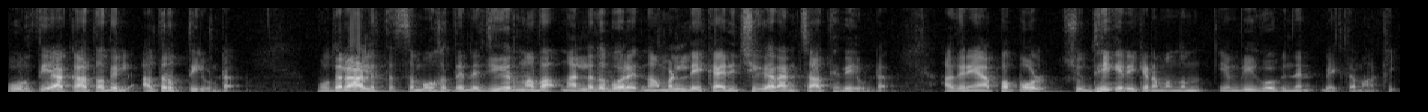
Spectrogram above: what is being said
പൂർത്തിയാക്കാത്തതിൽ അതൃപ്തിയുണ്ട്. മുതലാളിത്ത സമൂഹത്തിന്റെ ജീർണത നല്ലതുപോലെ നമ്മളിലേക്ക് അരിച്ചു കയറാൻ സാധ്യതയുണ്ട്. അതിനെ അപ്പപ്പോൾ ശുദ്ധീകരിക്കണമെന്നും എം വി ഗോവിന്ദൻ വ്യക്തമാക്കി.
